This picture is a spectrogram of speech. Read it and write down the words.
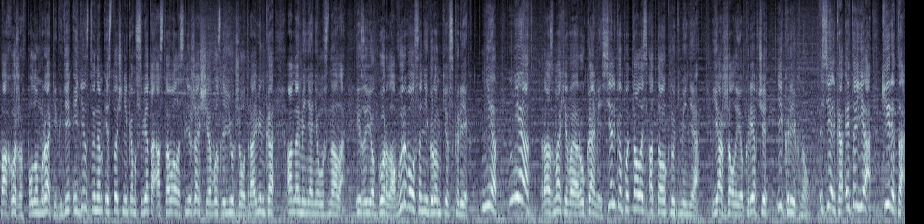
Похоже, в полумраке, где единственным источником света оставалась лежащая возле Юджио травинка, она меня не узнала. Из ее горла вырвался негромкий вскрик. «Нет! Нет!» Размахивая руками, Селька пыталась оттолкнуть меня. Я сжал ее крепче и крикнул. «Селька, это я! Кирита!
